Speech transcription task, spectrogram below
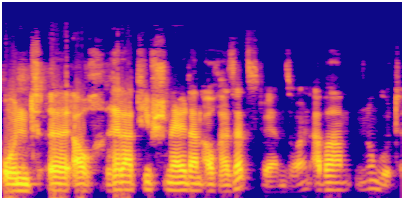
und äh, auch relativ schnell dann auch ersetzt werden sollen. Aber nun gut,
